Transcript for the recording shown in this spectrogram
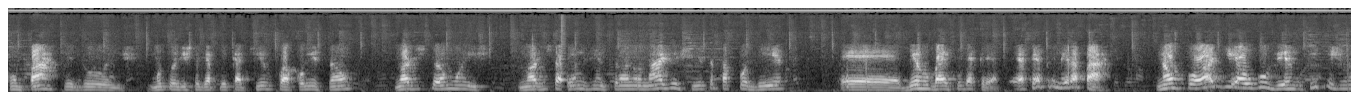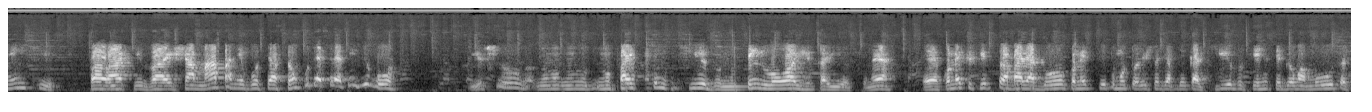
com parte dos motoristas de aplicativo, com a comissão. Nós estamos nós estaremos entrando na justiça para poder é, derrubar esse decreto. Essa é a primeira parte. Não pode é o governo simplesmente falar que vai chamar para negociação com o decreto em vigor. Isso não, não, faz sentido, não tem lógica isso, né? É, como é que fica o trabalhador, como é que fica o motorista de aplicativo, se recebeu uma multa,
